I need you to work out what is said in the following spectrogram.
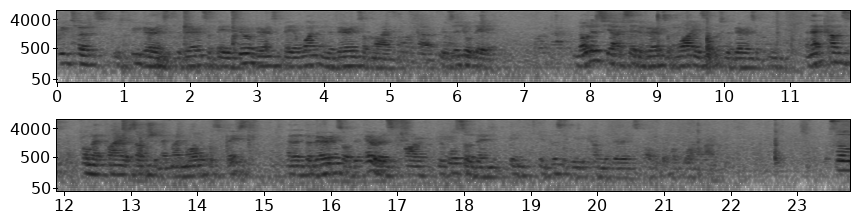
three terms, these three variances, the variance of beta 0, variance of beta 1, and the variance of my uh, residual data. Notice here I say the variance of y is equal to the variance of e. And that comes from that prior assumption that my model is fixed and that the variance of the errors are will also then in, implicitly become the variance of, of yi. So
